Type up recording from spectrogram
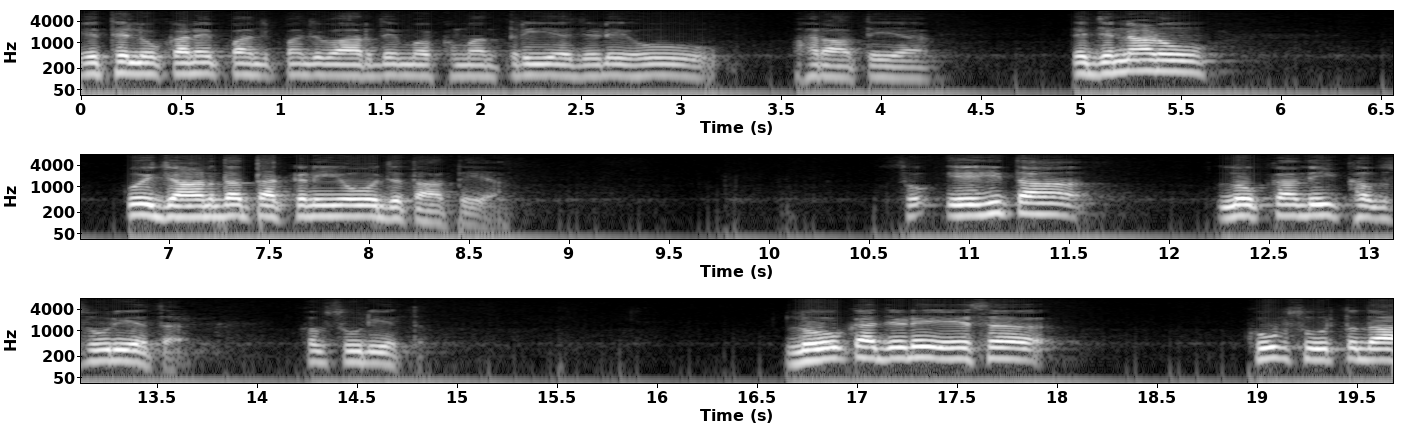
ਇੱਥੇ ਲੋਕਾਂ ਨੇ ਪੰਜ ਪੰਜ ਵਾਰ ਦੇ ਮੁੱਖ ਮੰਤਰੀ ਆ ਜਿਹੜੇ ਉਹ ਹਰਾਤੇ ਆ। ਤੇ ਜਿਨ੍ਹਾਂ ਨੂੰ ਕੋਈ ਜਾਣਦਾ ਤੱਕ ਨਹੀਂ, ਉਹ ਜਤਾਤੇ ਆ। ਸੋ ਇਹੀ ਤਾਂ ਲੋਕਾਂ ਦੀ ਖੂਬਸੂਰੀਅਤ ਆ, ਖੂਬਸੂਰੀਅਤ। ਲੋਕ ਆ ਜਿਹੜੇ ਇਸ ਖੂਬਸੂਰਤ ਦਾ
